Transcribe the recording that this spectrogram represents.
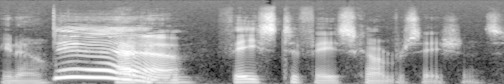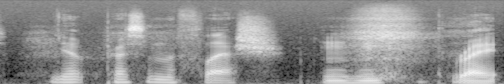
you know Yeah. face-to-face conversations Yep. Pressing the flesh. mm-hmm. right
